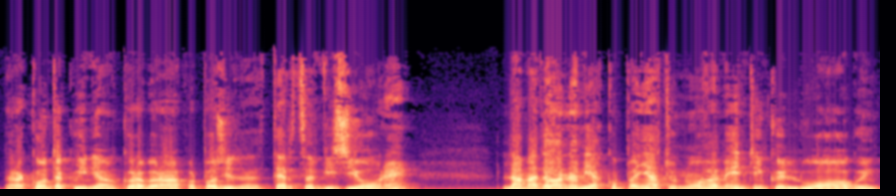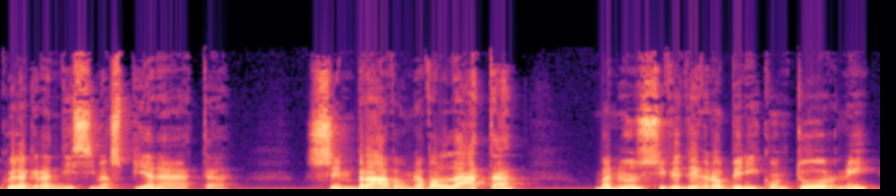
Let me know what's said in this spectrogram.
racconta quindi ancora Baron a proposito della terza visione, la Madonna mi ha accompagnato nuovamente in quel luogo, in quella grandissima spianata. Sembrava una vallata, ma non si vedevano bene i contorni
